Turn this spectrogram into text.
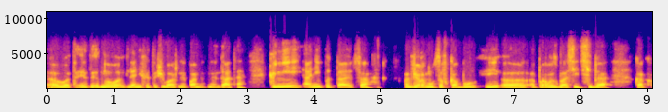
а, вот, это, но для них это очень важная памятная дата, к ней они пытаются вернуться в Кабул и э, провозгласить себя как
